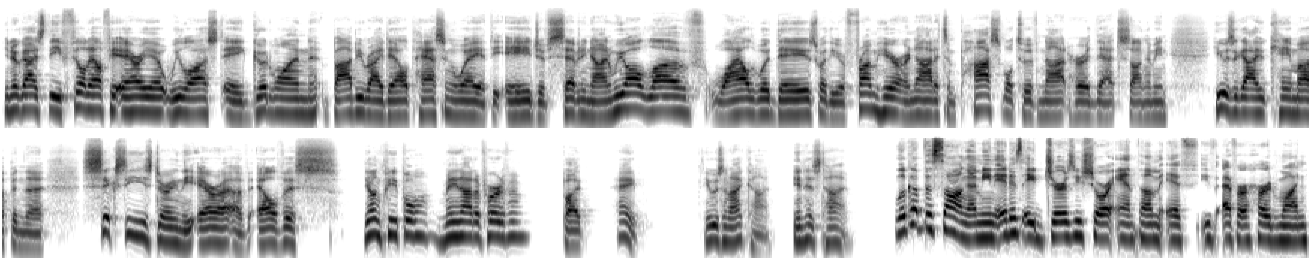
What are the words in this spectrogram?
You know, guys, the Philadelphia area, we lost a good one. Bobby Rydell passing away at the age of 79. We all love Wildwood Days, whether you're from here or not. It's impossible to have not heard that song. I mean, he was a guy who came up in the 60s during the era of Elvis. Young people may not have heard of him, but hey, he was an icon in his time. Look up the song. I mean, it is a Jersey Shore anthem if you've ever heard one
